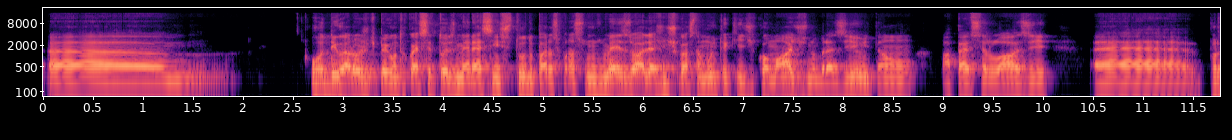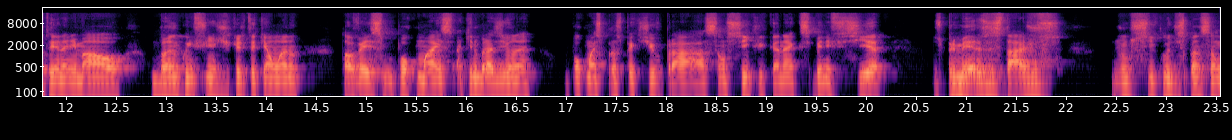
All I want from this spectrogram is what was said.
Uh, o Rodrigo Araújo que pergunta quais setores merecem estudo para os próximos meses. Olha, a gente gosta muito aqui de commodities no Brasil, então papel e celulose, é, proteína animal, banco, enfim, a gente acredita que é um ano talvez um pouco mais, aqui no Brasil, né, um pouco mais prospectivo para a ação cíclica, né, que se beneficia dos primeiros estágios de um ciclo de expansão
